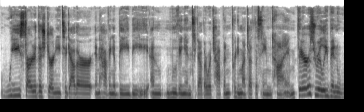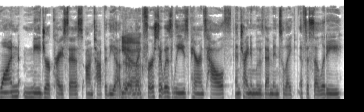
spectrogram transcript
we started this journey together in having a baby and moving in together, which happened pretty much at the same time, there's really been one major crisis on top of the other. Yeah. Like first it was Lee's parents' health and trying to move them into like a facility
